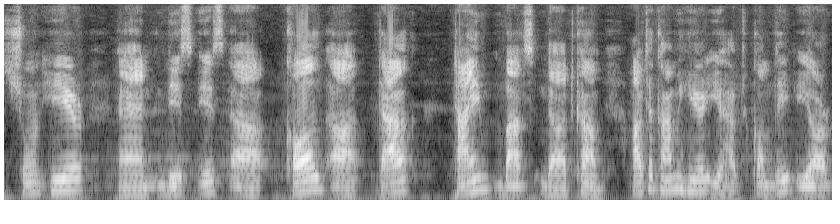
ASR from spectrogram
shown here. And this is called uh, tag timebucks.com after coming here you have to complete your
